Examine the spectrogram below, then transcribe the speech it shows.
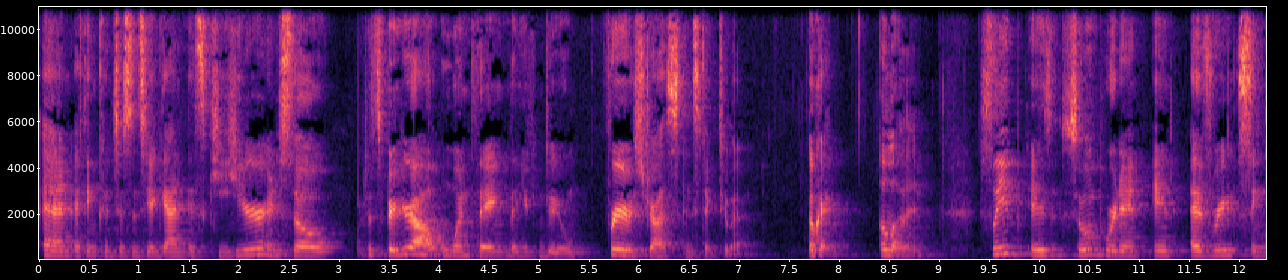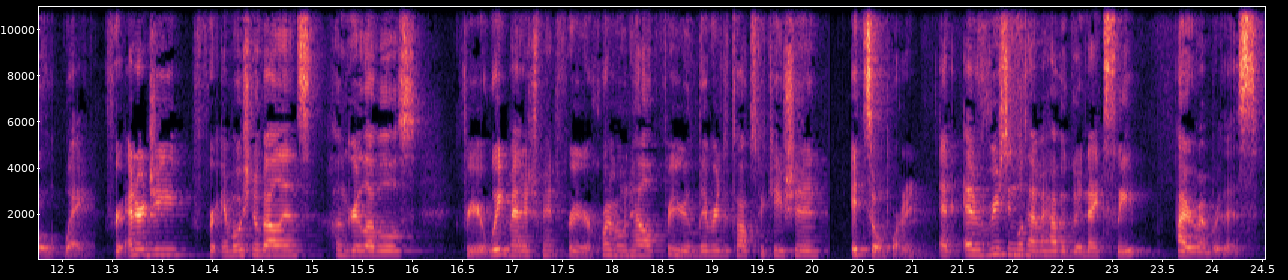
And I think consistency again is key here. And so just figure out one thing that you can do for your stress and stick to it. Okay, 11. Sleep is so important in every single way for energy, for emotional balance, hunger levels, for your weight management, for your hormone health, for your liver detoxification. It's so important. And every single time I have a good night's sleep, I remember this.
